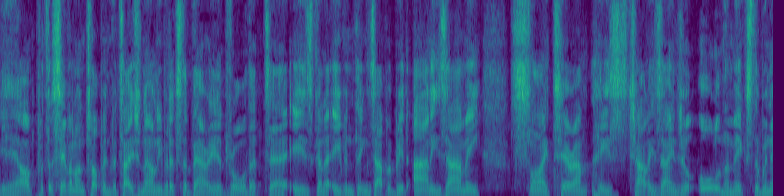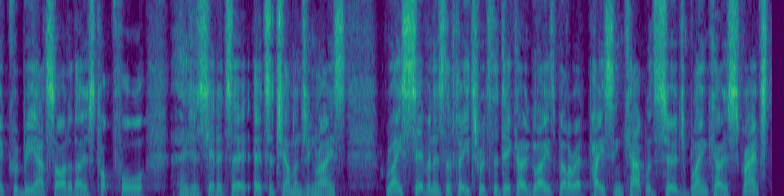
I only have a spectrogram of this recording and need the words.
Yeah, I'll put the seven on top invitation only, but it's the barrier draw that uh, is going to even things up a bit. Arnie's Army, Sly Terror, he's Charlie's Angel, all in the mix. The winner could be outside of those top four. As you said, it's a it's a challenging race. Race seven is the feature. It's the Deco Glaze Ballarat Pacing Cup with Serge Blanco scratched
